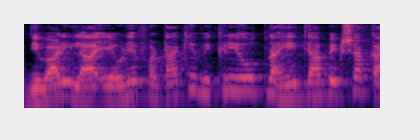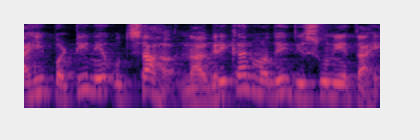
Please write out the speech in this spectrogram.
दिवाळीला एवढे फटाके विक्री होत नाही त्यापेक्षा काही पटीने उत्साह नागरिकांमध्ये दिसून येत आहे.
